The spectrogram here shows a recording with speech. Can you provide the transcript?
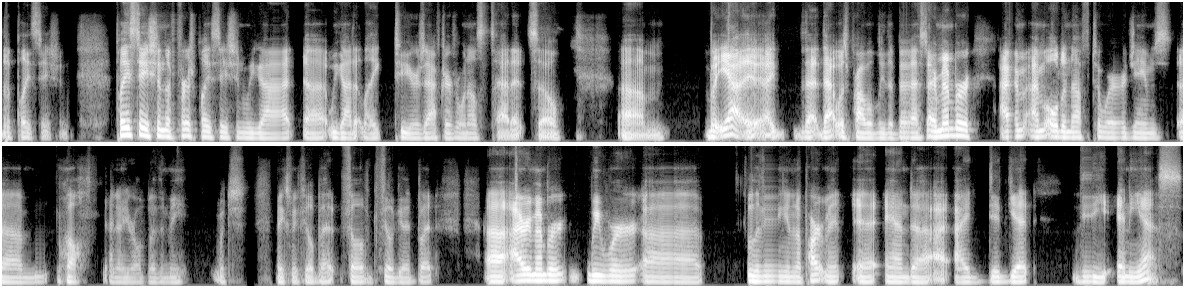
the PlayStation. PlayStation, the first PlayStation we got, uh, we got it like two years after everyone else had it. So, um, but yeah, I, I, that that was probably the best. I remember I'm I'm old enough to where James. Um, well, I know you're older than me, which makes me feel bad, feel feel good. But uh, I remember we were uh, living in an apartment, uh, and uh, I, I did get the NES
